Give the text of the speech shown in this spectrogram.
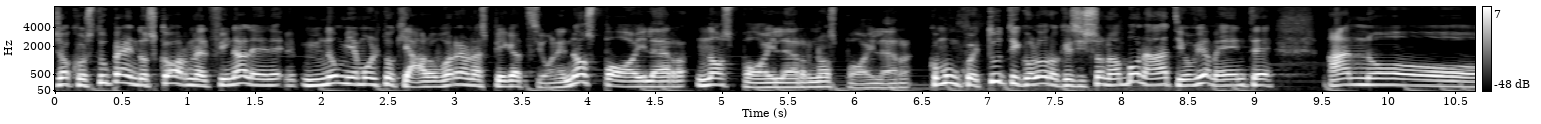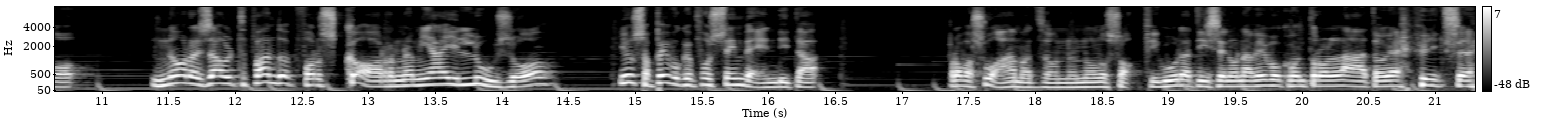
Gioco stupendo, score nel finale non mi è molto chiaro, vorrei una spiegazione. No spoiler, no spoiler, no spoiler. Comunque tutti coloro che si sono abbonati ovviamente hanno... No Result Fund for Scorn mi ha illuso. Io sapevo che fosse in vendita. Prova su Amazon, non lo so, figurati se non avevo controllato eh, Fix,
